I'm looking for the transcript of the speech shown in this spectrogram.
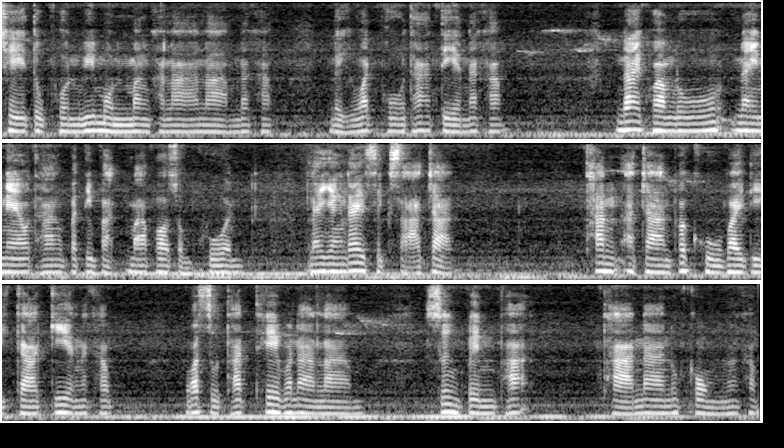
เชตุพนวิมลมังคลารามนะครับ หรือวัดโพธาเตียนนะครับ ได้ความรู้ในแนวทางปฏิบัติมาพอสมควร และยังได้ศึกษาจากท่านอาจารย์พระครูใบดีกาเกี้ยงนะครับ วัดสุทัศน์เทวนาราม ซึ่งเป็นพระฐานานุกรมนะครับ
